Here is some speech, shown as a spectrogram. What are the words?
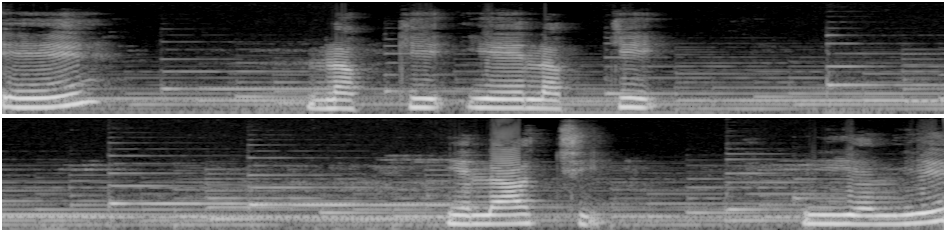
A lucky A lucky. Elachi E L A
